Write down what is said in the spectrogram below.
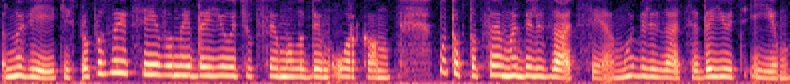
нові якісь пропозиції вони дають цим молодим оркам. Ну, тобто, це мобілізація. Мобілізація дають їм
